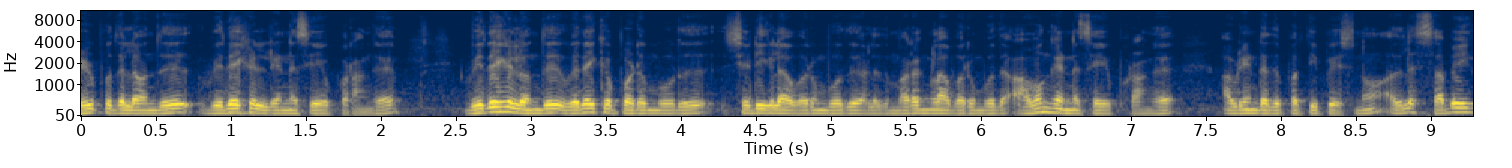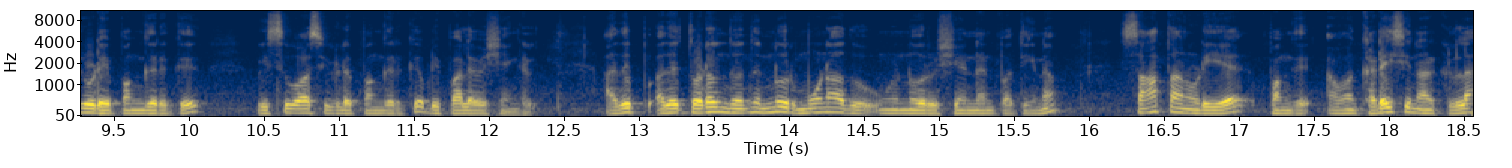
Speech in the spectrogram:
எழுப்புதலில் வந்து விதைகள் என்ன செய்ய போகிறாங்க விதைகள் வந்து விதைக்கப்படும் போது செடிகளாக வரும்போது அல்லது மரங்களாக வரும்போது அவங்க என்ன செய்ய போகிறாங்க அப்படின்றத பற்றி பேசணும். அதில் சபைகளுடைய பங்கு இருக்குது விசுவாசிகளுடைய பங்கு இருக்குது அப்படி பல விஷயங்கள். அது அதை தொடர்ந்து வந்து இன்னொரு மூணாவது இன்னொரு விஷயம் என்னென்னு பார்த்தீங்கன்னா சாத்தானுடைய பங்கு. அவன் கடைசி நாட்களில்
